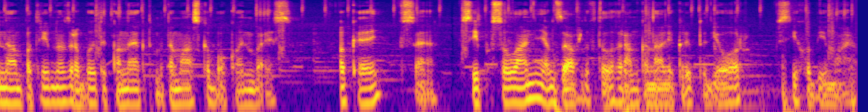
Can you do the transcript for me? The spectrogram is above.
і нам потрібно зробити Connect Metamask або Coinbase. Окей, все. Всі посилання, як завжди, в телеграм-каналі CryptoDior. Всіх обіймаю.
